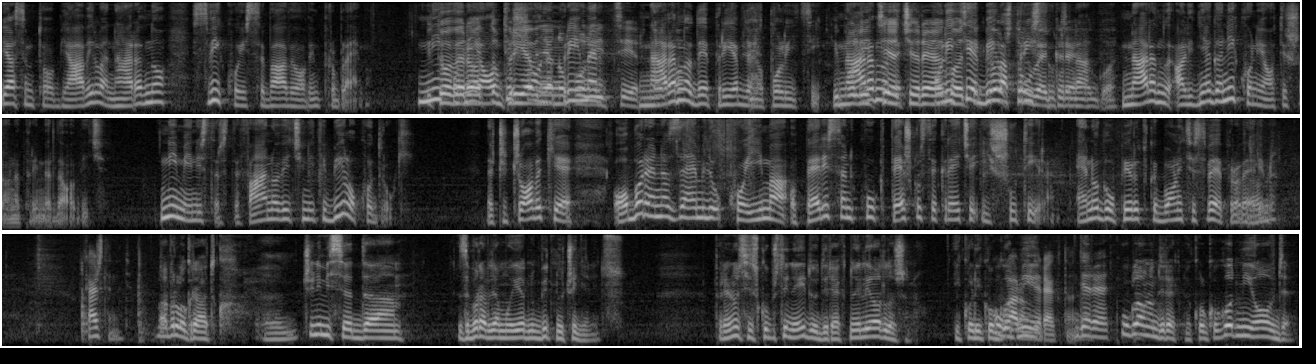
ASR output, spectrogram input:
Ja sam to objavila, naravno, svi koji se bave ovim problemom. I to je verovatno prijavljeno primer- policiji, tako? Naravno da je prijavljeno policiji. I Naravno policija da- će reagovati Policija je kao bila što uvek prisutna. reaguje. Naravno, ali njega niko nije otišao, na primjer, da obiđe. Ni ministar Stefanović, niti bilo ko drugi. Znači, čovek je oboren na zemlju koji ima operisan kuk, teško se kreće i šutiran. Eno ga u Pirotskoj bolnici, sve je proverivo. Kažete mi. Ma vrlo kratko. E, Čini mi se da zaboravljamo jednu bitnu činjenicu. Prenosi Skupštine idu direktno ili odloženo. I koliko god Uglavnom mi... direktno. da. Direktno. Uglavnom direktno. Koliko god mi ovde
